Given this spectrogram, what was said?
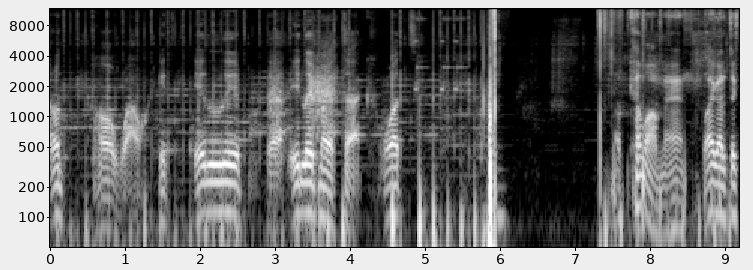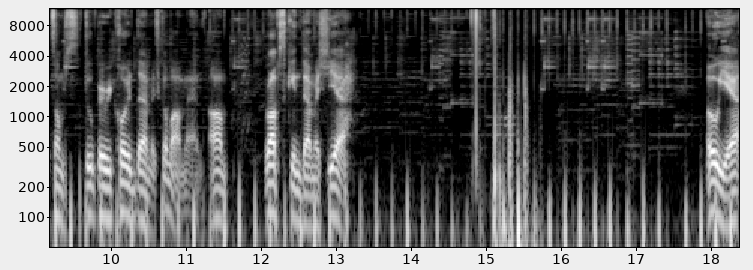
I don't. Oh wow! It it lived that. It lived my attack. What? Oh come on, man! Why I gotta take some stupid recoil damage? Come on, man. Um, Rough skin damage, yeah. Oh yeah.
